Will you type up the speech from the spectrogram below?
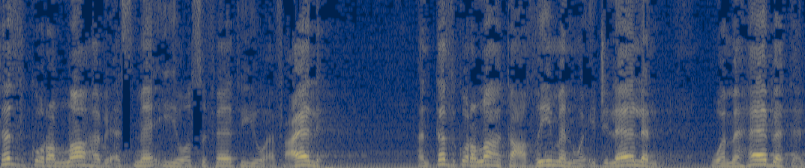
تذكر الله بأسمائه وصفاته وأفعاله. أن تذكر الله تعظيما وإجلالا ومهابة.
